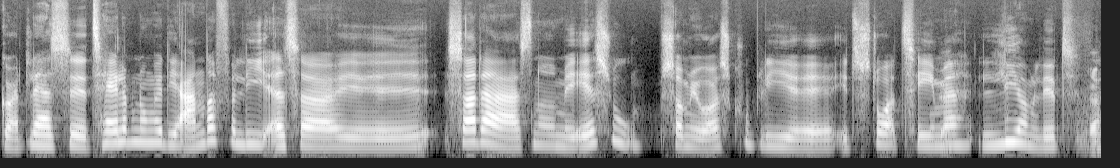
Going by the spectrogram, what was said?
Godt, lad os uh, tale om nogle af de andre forlig. Altså, øh, så er der sådan noget med SU, som jo også kunne blive øh, et stort tema ja. lige om lidt. Ja.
